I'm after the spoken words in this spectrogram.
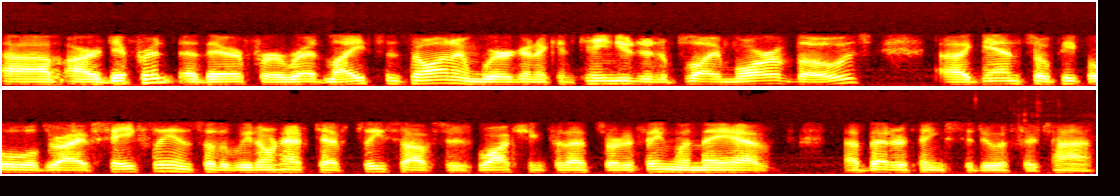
um, are different. They're there for red lights and so on, and we're going to continue to deploy more of those uh, again, so people will drive safely, and so that we don't have to have police officers watching for that sort of thing when they have uh, better things to do with their time.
